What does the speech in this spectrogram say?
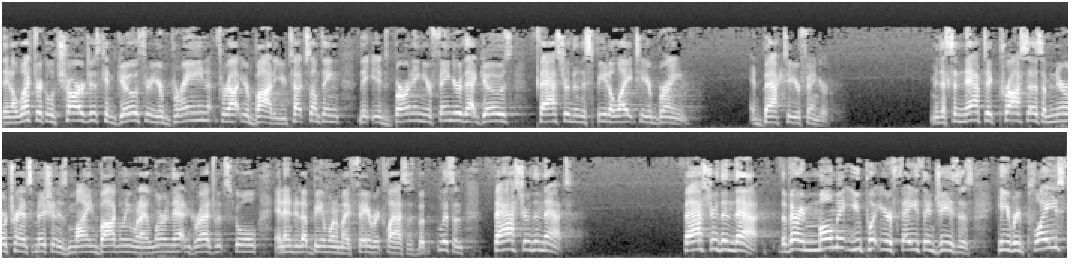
then electrical charges can go through your brain throughout your body. You touch something that is burning your finger, that goes faster than the speed of light to your brain and back to your finger. I mean, the synaptic process of neurotransmission is mind boggling. When I learned that in graduate school, and ended up being one of my favorite classes. But listen, faster than that, faster than that, the very moment you put your faith in Jesus, He replaced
